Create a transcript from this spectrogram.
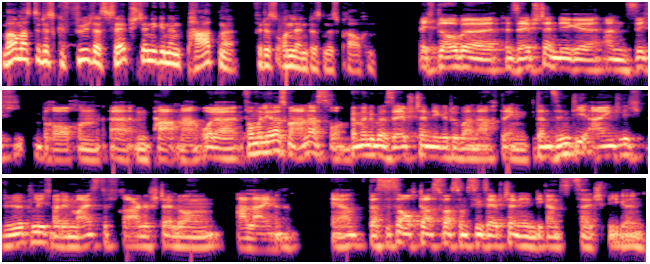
Warum hast du das Gefühl, dass Selbstständige einen Partner für das Online-Business brauchen? Ich glaube, Selbstständige an sich brauchen äh, einen Partner. Oder formulieren wir es mal andersrum. Wenn man über Selbstständige drüber nachdenkt, dann sind die eigentlich wirklich bei den meisten Fragestellungen alleine. Ja, das ist auch das, was uns die Selbstständigen die ganze Zeit spiegeln.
